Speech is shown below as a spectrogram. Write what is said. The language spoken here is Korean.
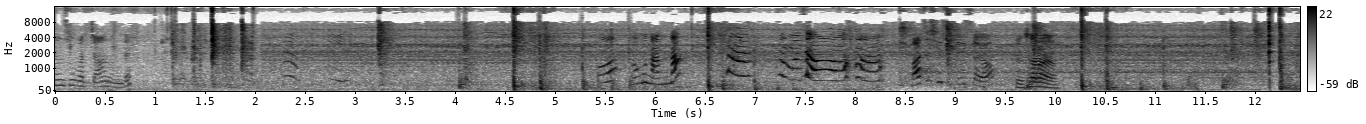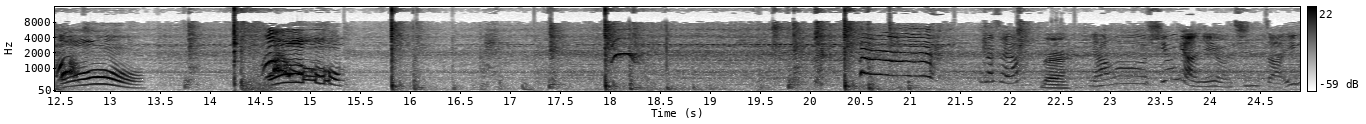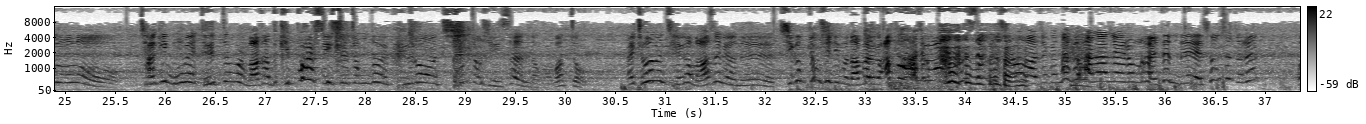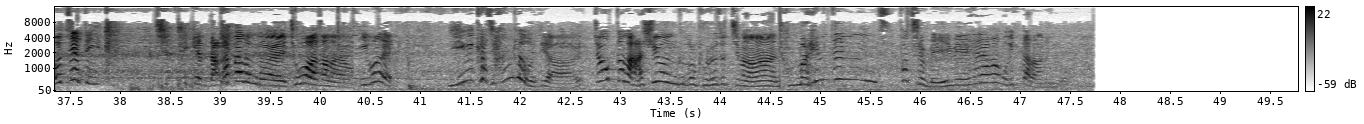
선수 같지 않은데? 어? 너무 낮나? 아, 무서워. 맞으실 수도 있어요. 괜찮아요. 오! 오! 끝났어요? 네. 야구 쉬운 게 아니에요, 진짜. 이거 자기 몸에 대뜸을 맞아도 기뻐할 수 있을 정도의 그런 직업정신이 있어야 된다고, 맞죠? 아니, 저는 제가 맞으면은 직업정신이고 나발이고 아파가지고 막 무릎을 집어가지고 나 그만하네 이러고 갈 텐데 선수들은 어찌됐든 이- 이렇게 나갔다는 거에 좋아하잖아요. 이번에 2위까지 한 게 어디야. 조금 아쉬운 그걸 보여줬지만 정말 힘든 스포츠를 매일매일 해나가고 있다라는 거.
